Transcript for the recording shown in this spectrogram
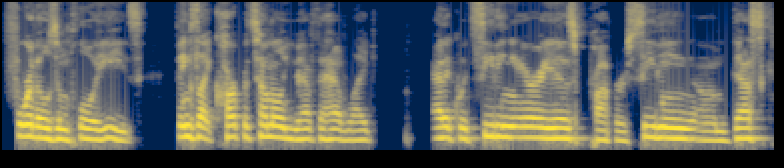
for those employees. Things like carpal tunnel, you have to have like adequate seating areas, proper seating, um, desk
